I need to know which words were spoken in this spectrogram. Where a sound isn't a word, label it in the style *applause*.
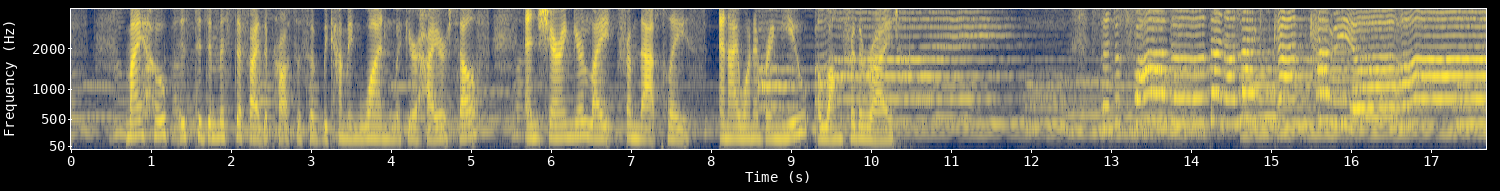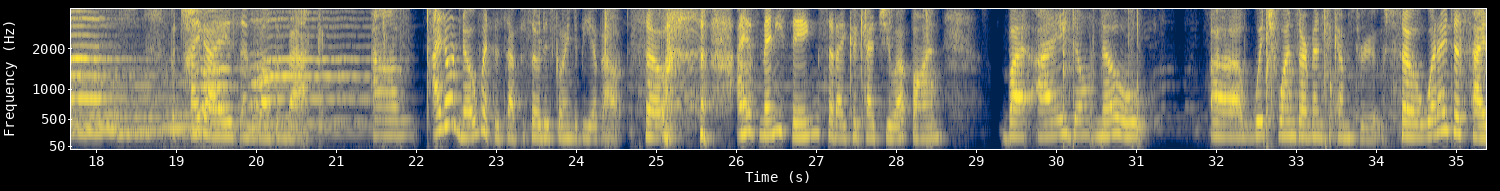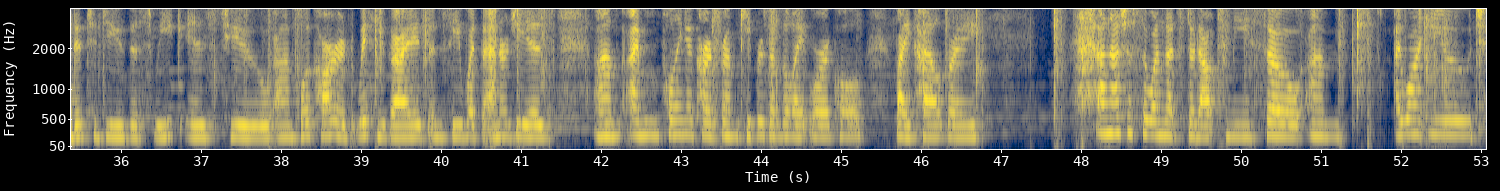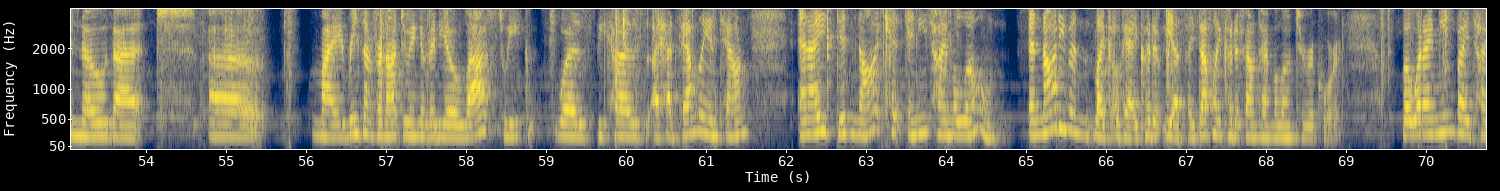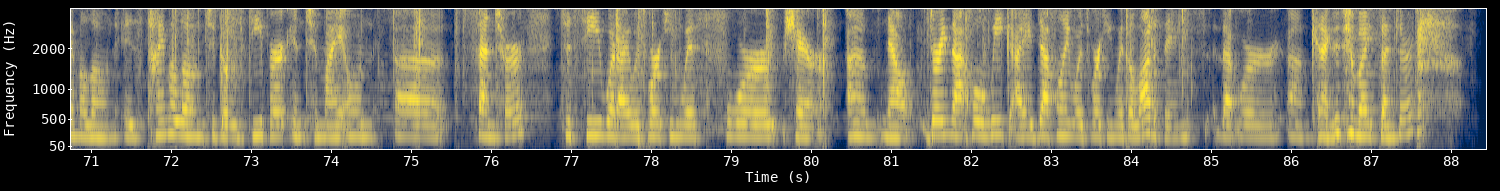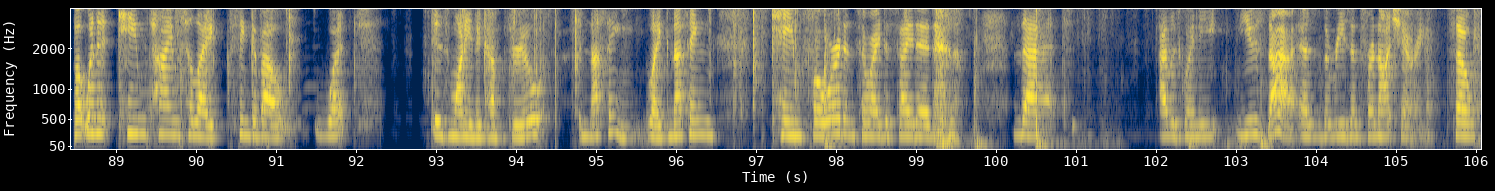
My hope is to demystify the process of becoming one with your higher self and sharing your light from that place. And I want to bring you along for the ride. Send us farther than our legs can carry us. But Hi, guys, and welcome back. Um, I don't know what this episode is going to be about. So *laughs* I have many things that I could catch you up on, but I don't know uh, which ones are meant to come through. So, what I decided to do this week is to um, pull a card with you guys and see what the energy is. Um, I'm pulling a card from Keepers of the Light Oracle by Kyle Gray *sighs* and that's just the one that stood out to me. So um, I want you to know that uh, my reason for not doing a video last week was because I had family in town and I did not get any time alone. And not even like, okay, I could have, yes, I definitely could have found time alone to record. But what I mean by time alone is time alone to go deeper into my own uh, center to see what I was working with for share. Um, now, during that whole week, I definitely was working with a lot of things that were um, connected to my center. But when it came time to like think about what is wanting to come through, nothing, like nothing came forward. And so I decided *laughs* that I was going to use that as the reason for not sharing. So,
